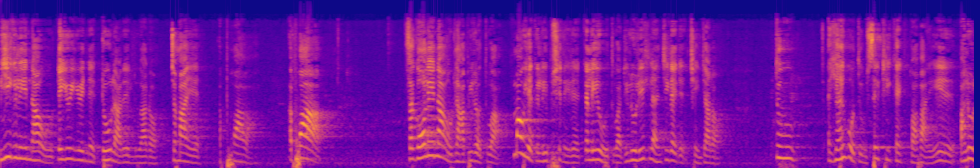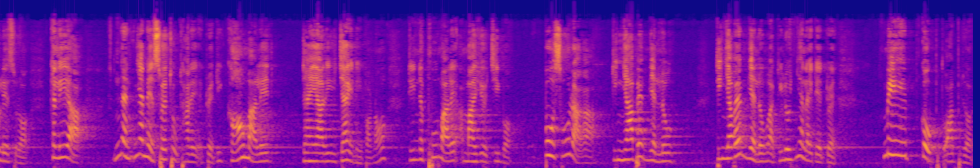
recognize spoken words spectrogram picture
မိကလေးနောက်ကိုတရွရွနဲ့တိုးလာတဲ့လူကတော့ကျမရဲ့အဖွားပါအဖွားသကောလေးနောက်ကိုလာပြီးတော့ तू ကမှောက်ရက်ကလေးဖြစ်နေတဲ့ကလေးကို तू ကဒီလိုလေးလှန်ကြည့်လိုက်တဲ့အချိန်ကျတော့ तू အရန်ကို तू စိတ်ထိခိုက်သွားပါတယ်တဲ့ဘာလို့လဲဆိုတော့ကလေးကညက်ညက်နဲ့ဆွဲထုတ်ထားတဲ့အတွက်ဒီခေါင်းမှာလဲဒဏ်ရာကြီးကြိုက်နေပေါ့နော်ဒီနဖူးမှာလဲအမာရွတ်ကြီးပေါ့ပို့ဆိုးတာကဒီညာဘက်မျက်လုံးဒီညာဘက်မျက်လုံးကဒီလိုညှက်လိုက်တဲ့အတွက်မေးကုတ်သွားပြီးတော့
